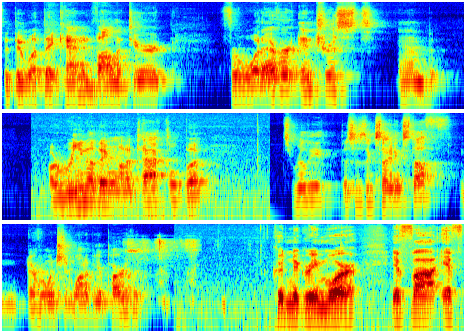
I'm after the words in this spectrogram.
to do what they can and volunteer for whatever interest and arena they want to tackle. But it's really, this is exciting stuff. Everyone should want to be a part of it. Couldn't agree more. If uh, if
